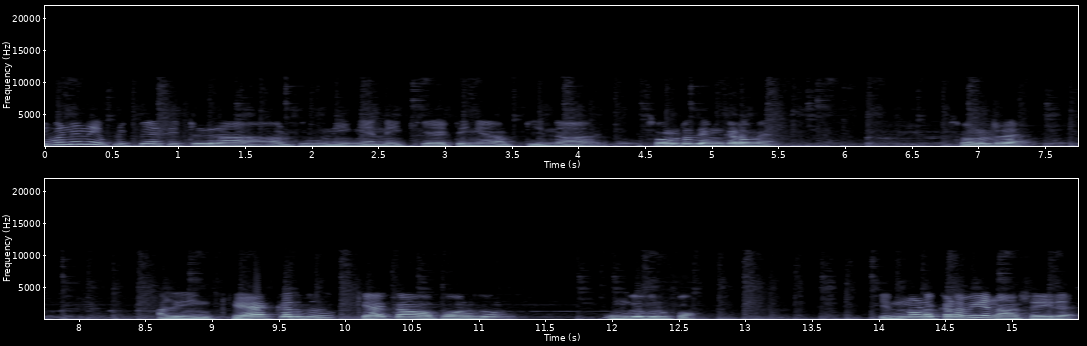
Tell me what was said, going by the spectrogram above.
இவன் என்ன இப்படி பேசிட்டு இருக்கிறான் அப்படின்னு நீங்கள் என்னை கேட்டீங்க அப்படின்னா சொல்கிறது என் கடமை. சொல்கிறேன் அது நீங்கள் கேட்குறதும் கேட்காம போகிறதும் உங்கள் விருப்பம். என்னோடய கடமையை நான் செய்கிறேன்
